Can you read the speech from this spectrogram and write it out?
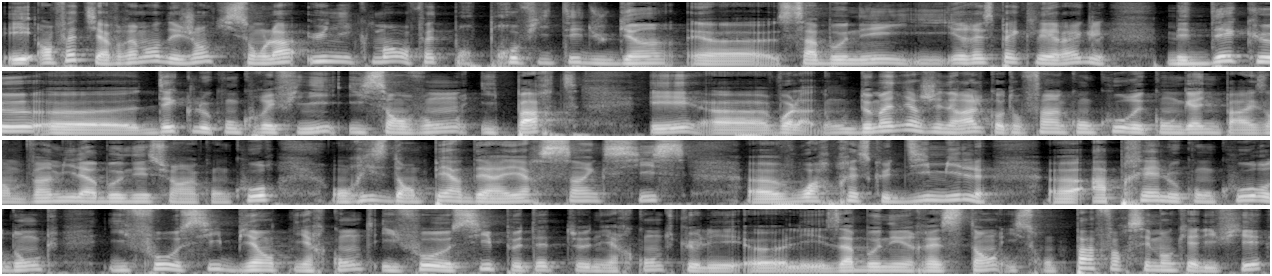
Et en fait, il y a vraiment des gens qui sont là uniquement en fait pour profiter du gain, euh, s'abonner, ils respectent les règles, mais dès que, euh, dès que le concours est fini, ils s'en vont, ils partent et euh, voilà, donc de manière générale, quand on fait un concours et qu'on gagne par exemple 20 000 abonnés sur un concours, on risque d'en perdre derrière 5, 6, voire presque 10 000 après le concours. Donc il faut aussi bien en tenir compte. Il faut aussi peut-être tenir compte que les, les abonnés restants, ils seront pas forcément qualifiés.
